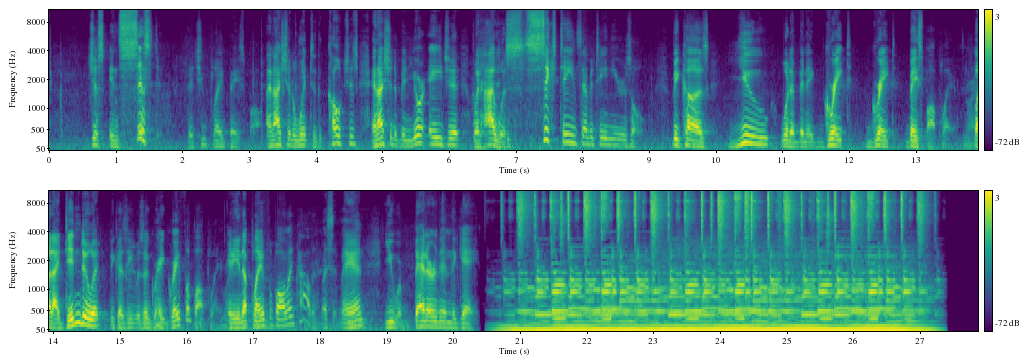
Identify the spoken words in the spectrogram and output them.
just insisted that you played baseball. And I should have went to the coaches and I should have been your agent when I was 16, 17 years old because you would have been a great, great baseball player. But I didn't do it because he was a great, great football player. And he ended up playing football in college. But I said, man, you were better than the game.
